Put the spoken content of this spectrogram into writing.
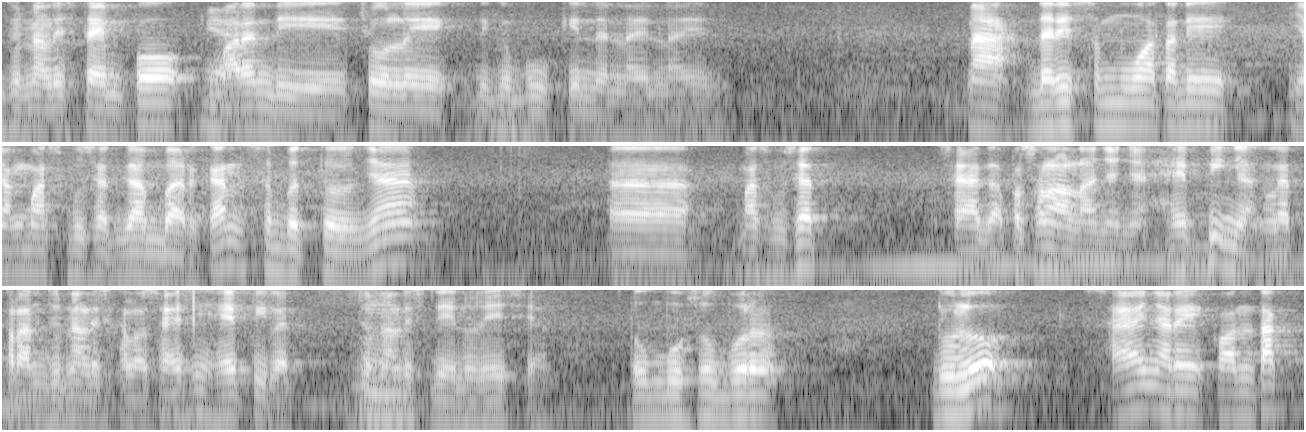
jurnalis Tempo yeah. kemarin diculik, digebukin dan lain-lain. Nah dari semua tadi yang Mas Buset gambarkan sebetulnya uh, Mas Buset saya agak personal nanyanya happy nggak ngeliat peran jurnalis kalau saya sih happy lihat jurnalis hmm. di Indonesia tumbuh subur dulu saya nyari kontak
